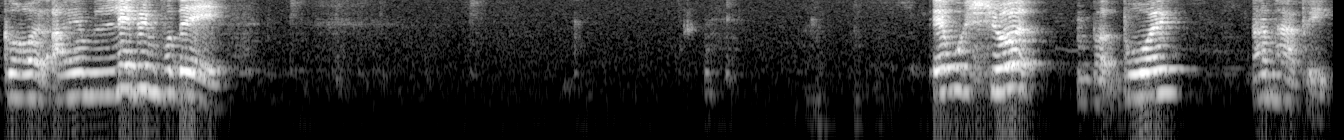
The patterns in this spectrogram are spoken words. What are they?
god, I am living for this. It was short, but boy, I'm happy.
